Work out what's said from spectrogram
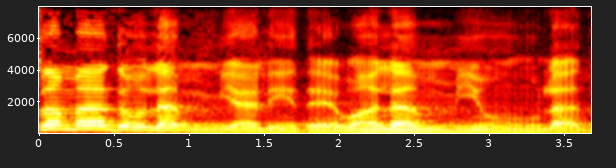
সামাদ ইয়ালিদ ইউলাদ।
